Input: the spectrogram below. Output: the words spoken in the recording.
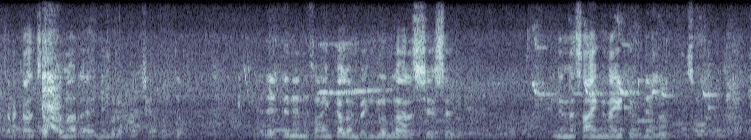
రకరకాలు చెప్తున్నారు. అవన్నీ కూడా ప్రచారంతో ఏదైతే నిన్న సాయంకాలం బెంగళూరులో అరెస్ట్ చేశారు నిన్న సాయంత్రం నైట్ నెల్లూరు తీసుకున్నాను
